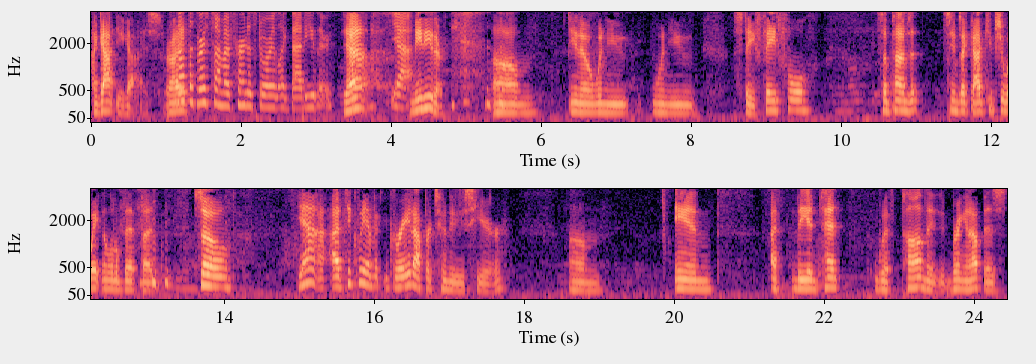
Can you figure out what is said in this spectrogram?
I got you guys, It's right? not the first time I've heard a story like that either. So, Yeah. Yeah. Me neither. um, you know, when you when you stay faithful, sometimes it seems like God keeps you waiting a little bit, but so yeah, I think we have great opportunities here. Um, and I, the intent with Tom that you bring it up is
